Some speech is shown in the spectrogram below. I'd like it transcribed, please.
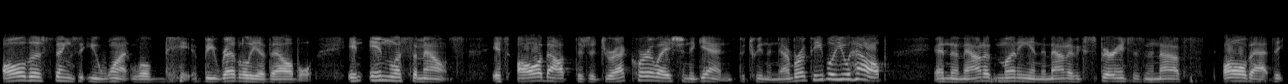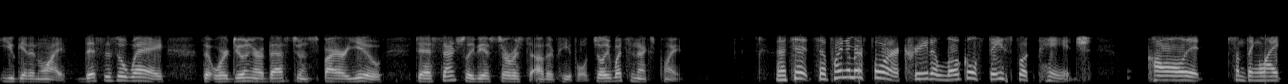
all those things that you want will be, readily available in endless amounts. It's all about there's a direct correlation, again, between the number of people you help and the amount of money and the amount of experiences and the amount of all that that you get in life. This is a way that we're doing our best to inspire you to essentially be of service to other people. Julie, what's the next point? That's it. So, point number four create a local Facebook page. Call it something like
